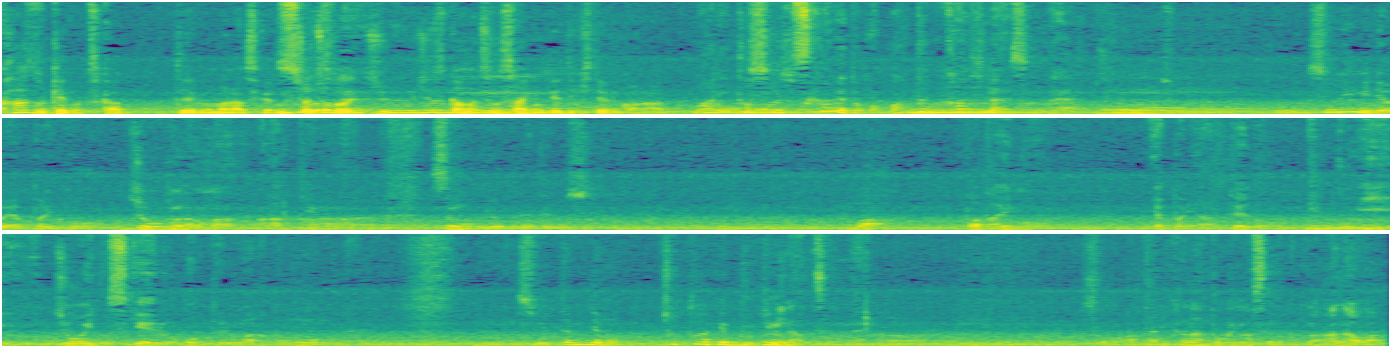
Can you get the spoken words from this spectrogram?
数結構使ってる馬なんですけどむしろちょっと充実感がちょっと最近出てきてるかな割とそういう疲れとか全く感じないですよね、うんそういう意味ではやっぱりこう丈夫な馬なのかなっていうのがすごくよく出てるし、うん、まあ馬体もやっぱりある程度結構いい上位のスケールを持ってる馬だと思うので、うん、そういった意味でもちょっとだけ不気味なんですよね、うん、そのあたりかなと思いますけど僕は穴は、うん、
